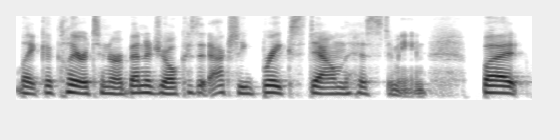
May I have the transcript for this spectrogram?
like a Claritin or a Benadryl because it actually breaks down the histamine. But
